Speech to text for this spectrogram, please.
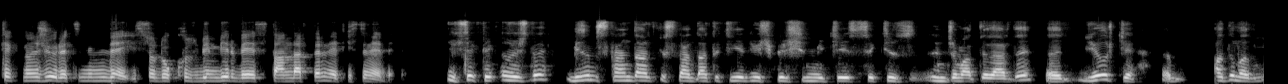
teknoloji üretiminde ISO 9001 ve standartların etkisi nedir? Yüksek teknolojide bizim standart standarttaki 731 22 800. maddelerde e, diyor ki e, adım adım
